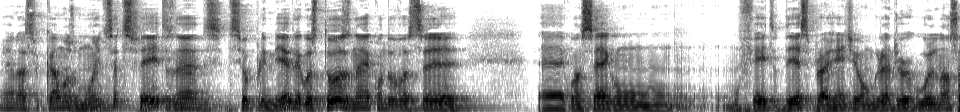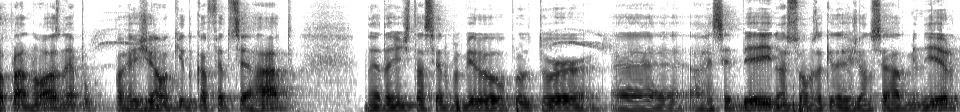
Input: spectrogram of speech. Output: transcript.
É, nós ficamos muito satisfeitos né, de, de ser o primeiro. É gostoso né, quando você é, consegue um, um feito desse. Para a gente é um grande orgulho, não só para nós, né, para a região aqui do Café do Cerrado, né, da gente estar tá sendo o primeiro produtor é, a receber, e nós somos aqui da região do Cerrado Mineiro.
